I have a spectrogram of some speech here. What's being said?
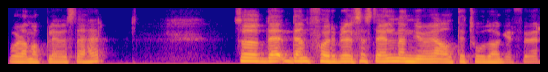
hvordan oppleves det her. Så det, den forberedelsesdelen den gjør jeg alltid to dager før.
